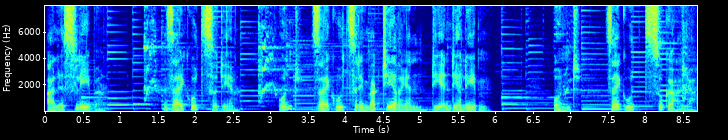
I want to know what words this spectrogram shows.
Alles Liebe. Sei gut zu dir und sei gut zu den Bakterien, die in dir leben. Und sei gut zu Gaia.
